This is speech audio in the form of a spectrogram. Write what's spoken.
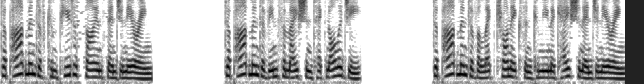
Department of Computer Science Engineering. Department of Information Technology. Department of Electronics and Communication Engineering.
